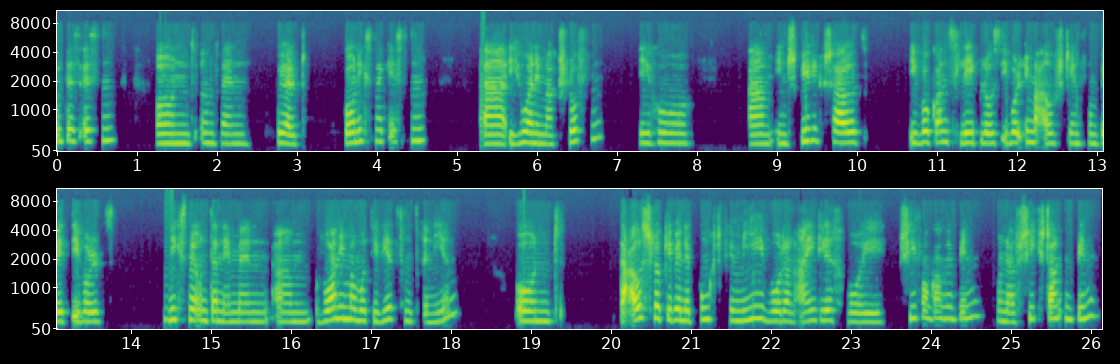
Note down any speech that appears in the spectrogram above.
gutes Essen und irgendwann habe ich halt gar nichts mehr gegessen. Äh, ich habe nicht mehr geschlafen. Ich habe ähm, in den Spiegel geschaut. Ich war ganz leblos. Ich wollte immer aufstehen vom Bett. Ich wollte nichts mehr unternehmen. Ähm, war nicht mehr motiviert zum Trainieren. Und der ausschlaggebende Punkt für mich war dann eigentlich, wo ich Skifahren gegangen bin und auf Ski gestanden bin.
